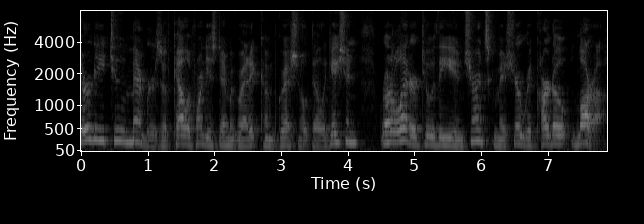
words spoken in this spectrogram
32 members of California's Democratic congressional delegation wrote a letter to the insurance commissioner, Ricardo Lara,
